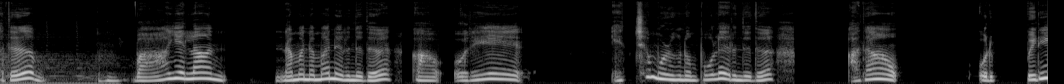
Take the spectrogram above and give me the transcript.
அது வாயெல்லாம் நம்ம நம்மன்னு இருந்தது. ஆ, ஒரே எச்சம் முழுங்கணும் போல இருந்தது. அதான் ஒரு பிடி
